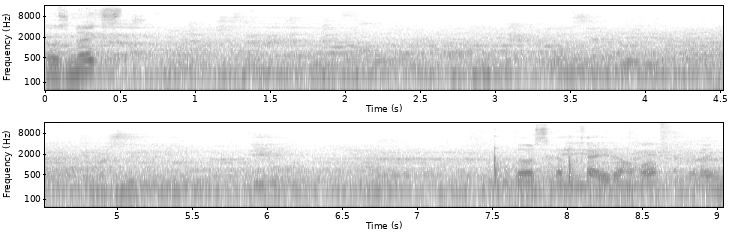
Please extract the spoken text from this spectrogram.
Who's next? Dorskat kaydan var. Like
